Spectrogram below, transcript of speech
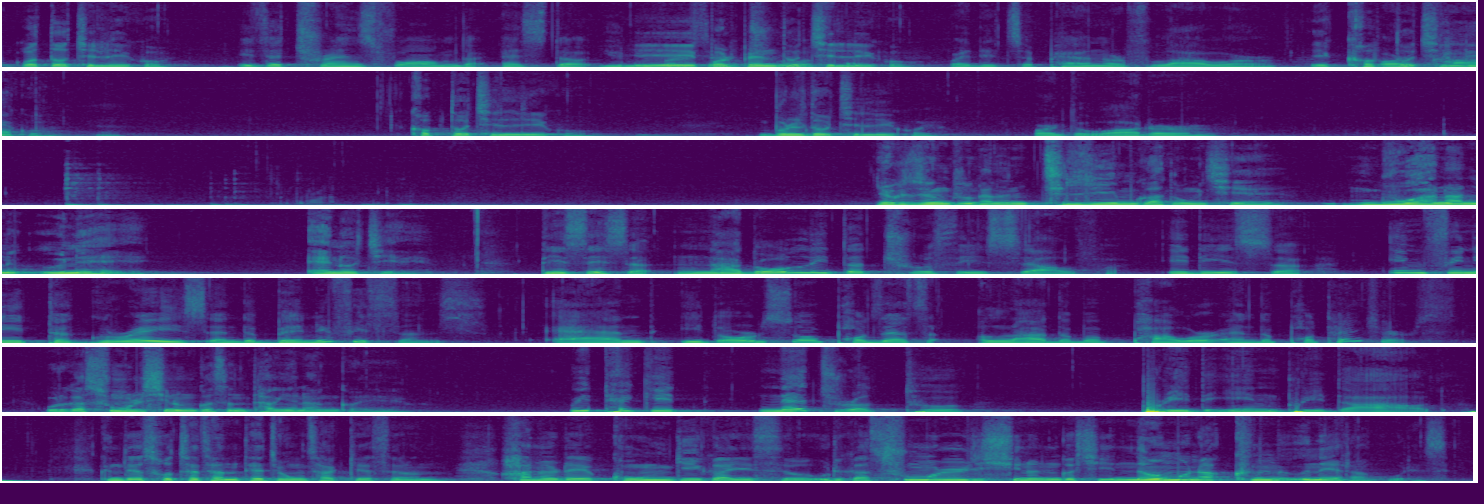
꽃도 진리고 is transformed as the 이 universal 볼펜도 truth. 진리고 Whether it's a pen or flower 이 컵도 or 진리고 컵도 진리고 물도 진리고요. or the water. 여기서 중간은 진리임과 동시에 무한한 은혜의 에너지예요. This is uh, not only the truth itself, it is uh, infinite grace and beneficence, and it also possesses a lot of power and potentials. 우리가 숨을 쉬는 것은 당연한 거예요. We take it natural to breathe in, breathe out. 근데 소태산 대종사께서는 하늘에 공기가 있어 우리가 숨을 쉬는 것이 너무나 큰 은혜라고 그랬어요.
